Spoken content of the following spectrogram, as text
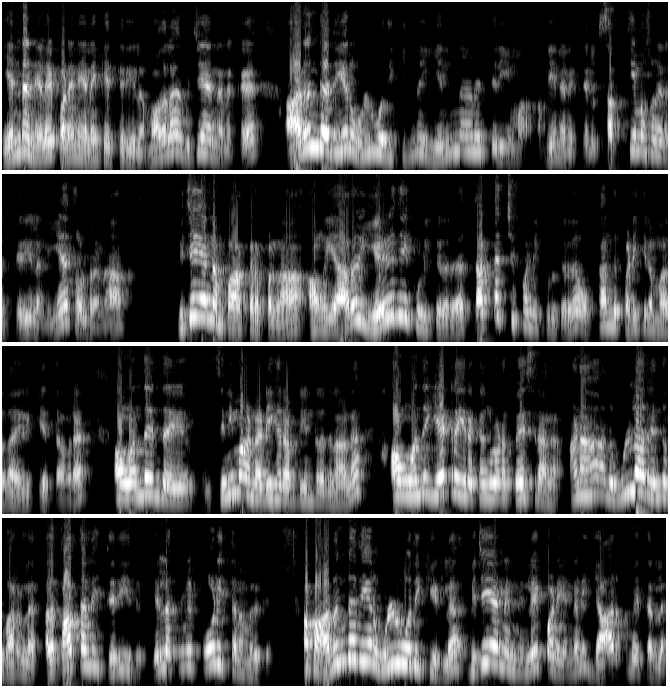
என்ன நிலைப்பாடுன்னு எனக்கே தெரியல. முதல்ல விஜயண்ணனுக்கு அருந்ததியர் உள்ஒதுக்கின்னு என்னன்னு தெரியுமா அப்படின்னு எனக்கு தெரியல. சத்தியமா சொல்ல எனக்கு தெரியலங்க. ஏன் சொல்றேன்னா விஜயண்ணம் பாக்குறப்பெல்லாம் அவங்க யாரோ எழுதி குடிக்கிறத தட்டச்சு பண்ணி கொடுக்கறத உட்காந்து படிக்கிற மாதிரி தான் இருக்கே தவிர அவங்க வந்து இந்த சினிமா நடிகர் அப்படின்றதுனால அவங்க வந்து ஏற்ற இறக்கங்களோட பேசுறாங்க. ஆனா அது உள்ளார இருந்து வரல. அதை பார்த்தாலே தெரியுது. எல்லாத்துலயுமே போலித்தனம் இருக்கு. அப்ப அருந்ததியர் உள்ஒதுக்கீடுல விஜயண்ணன் நிலைப்பாடு என்னன்னு யாருக்குமே தெரியல.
